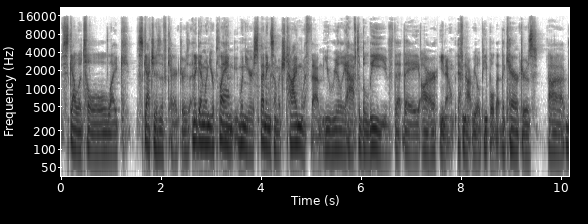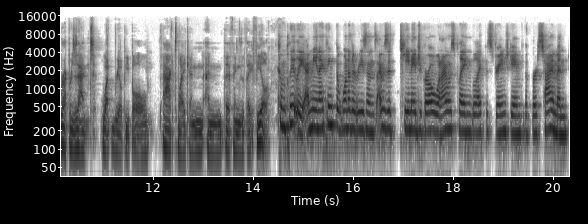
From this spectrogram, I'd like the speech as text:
skeletal, like sketches of characters. And again, when you're playing, yeah. when you're spending so much time with them, you really have to believe that they are, you know, if not real people, that the characters uh, represent what real people act like and and the things that they feel. Completely. I mean, I think that one of the reasons I was a teenage girl when I was playing the Life is Strange game for the first time, and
